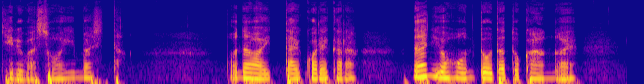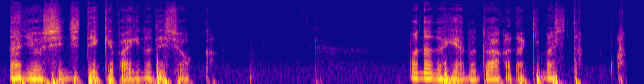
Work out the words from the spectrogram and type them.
ギルはそう言いました。モナは一体これから何を本当だと考え、何を信じていけばいいのでしょうか。モナの部屋のドアが泣きました。あ、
